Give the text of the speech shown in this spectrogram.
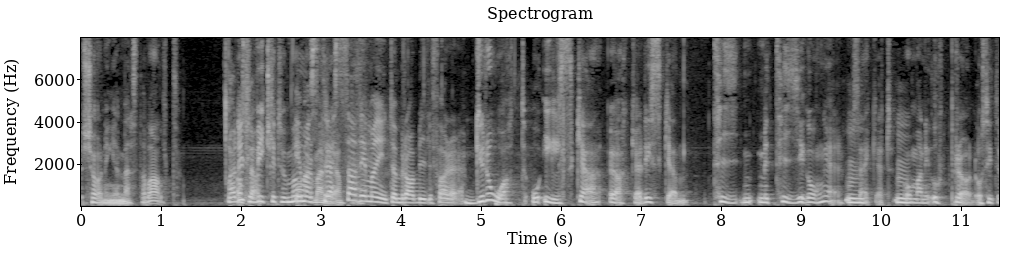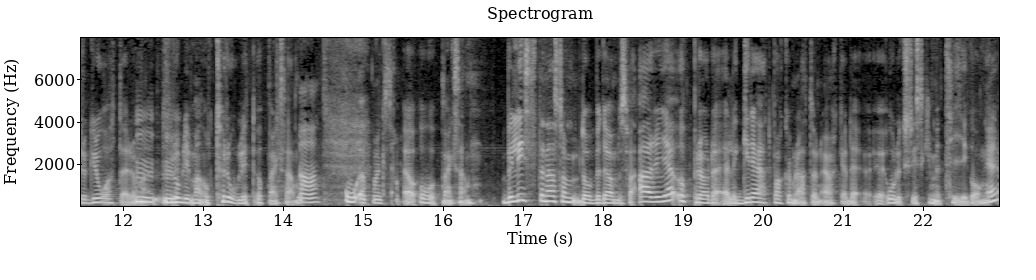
körningen mest av allt. Ja, det är Alltså, klart. vilket humör är man man är. stressad är man inte en bra bilförare. Gråt och ilska ökar risken ti- med tio gånger Mm. säkert. Om man är upprörd och sitter och gråter. Och man, För då blir man otroligt uppmärksam. Ja. Ouppmärksam. Ja, ouppmärksam. Bilisterna som då bedömdes vara arga, upprörda eller grät bakom ratten ökade eh, olycksrisken med tio gånger.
